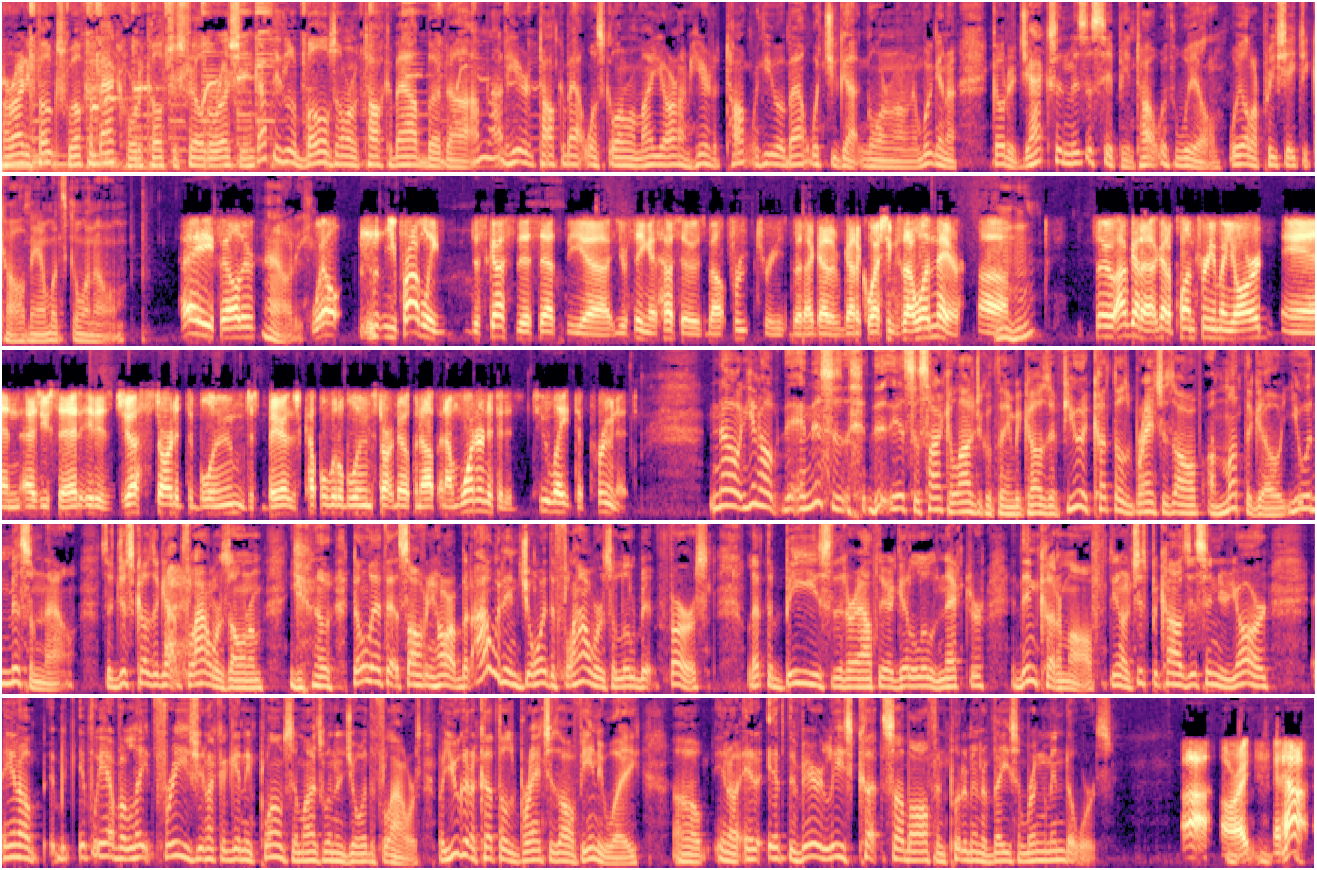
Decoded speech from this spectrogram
Alrighty, folks, welcome back. Horticulturist Felder Rushing. Got these little bulbs I want to talk about, but uh, I'm not here to talk about what's going on in my yard. I'm here to talk with you about what you got going on. And we're going to go to Jackson, Mississippi and talk with Will. Will, I appreciate your call, man. What's going on? Hey, Felder. Howdy. Well, you probably discussed this at the uh, your thing at Hutto's about fruit trees, but I got a, got a question because I wasn't there. Uh, mm-hmm. So I've got a I got a plum tree in my yard, and as you said, it has just started to bloom. Just bare, there's a couple little blooms starting to open up, and I'm wondering if it is too late to prune it. No, you know, and this is it's a psychological thing because if you had cut those branches off a month ago, you would miss them now. So just because they got flowers on them, you know, don't let that soften your heart. But I would enjoy the flowers a little bit first. Let the bees that are out there get a little nectar, and then cut them off. You know, just because it's in your yard, you know, if we have a late freeze, you're not going to get any plums, so might as well enjoy the flowers. But you're going to cut those branches off anyway. Uh, you know, at, at, the very least, cut some off and put them in a vase and bring them indoors. Ah, all right. And how?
